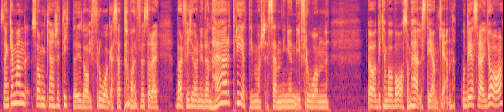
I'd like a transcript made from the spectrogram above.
Sen kan man som kanske tittar idag ifrågasätta varför, sådär, varför gör ni den här tre timmars sändningen ifrån Ja, det kan vara vad som helst egentligen. Och det är sådär, ja,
